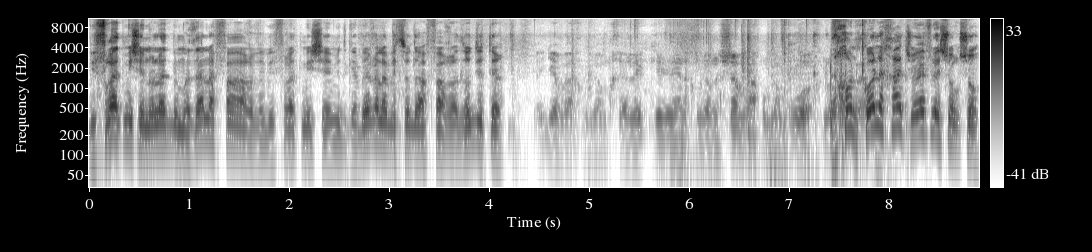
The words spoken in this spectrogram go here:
בפרט מי שנולד במזל עפר, ובפרט מי שמתגבר עליו יסוד העפר, אז עוד יותר. רגע, ואנחנו גם חלק, אה, אנחנו גם נשמה, אנחנו גם רוח. לא? נכון, כל אחד שואף לשורשו.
